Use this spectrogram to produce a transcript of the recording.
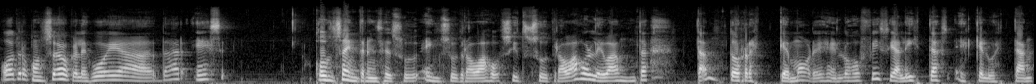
Otro consejo que les voy a dar es concéntrense en su trabajo. Si su trabajo levanta tanto quemores en los oficialistas es que lo están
